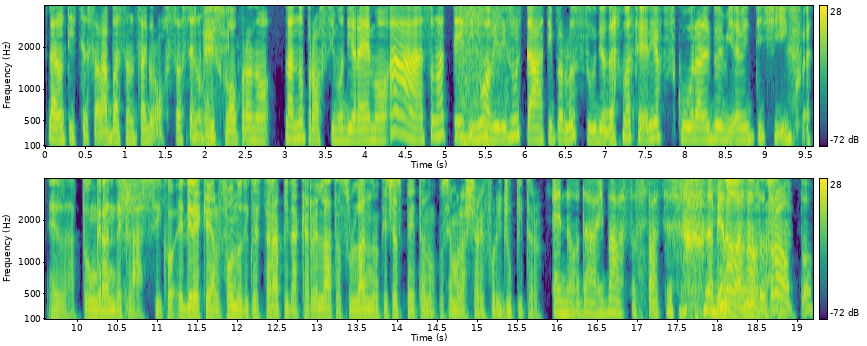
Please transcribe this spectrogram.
la notizia sarà abbastanza grossa, se non eh si sì. scoprono l'anno prossimo diremo ah sono attesi nuovi risultati per lo studio della materia oscura nel 2025. Esatto, un grande classico e direi che al fondo di questa rapida carrellata sull'anno che ci aspetta non possiamo lasciare fuori Jupiter. Eh no dai basta spazio, abbiamo no, parlato no, no. troppo.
